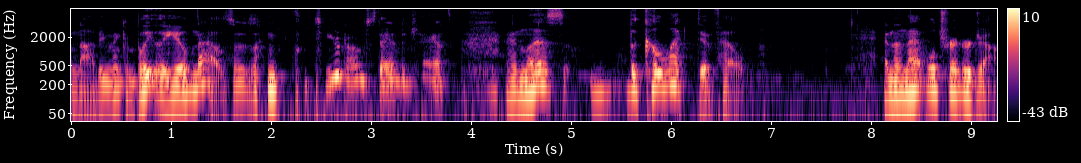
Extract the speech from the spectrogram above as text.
not even completely healed now. So like, you don't stand a chance unless the collective help. And then that will trigger John.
